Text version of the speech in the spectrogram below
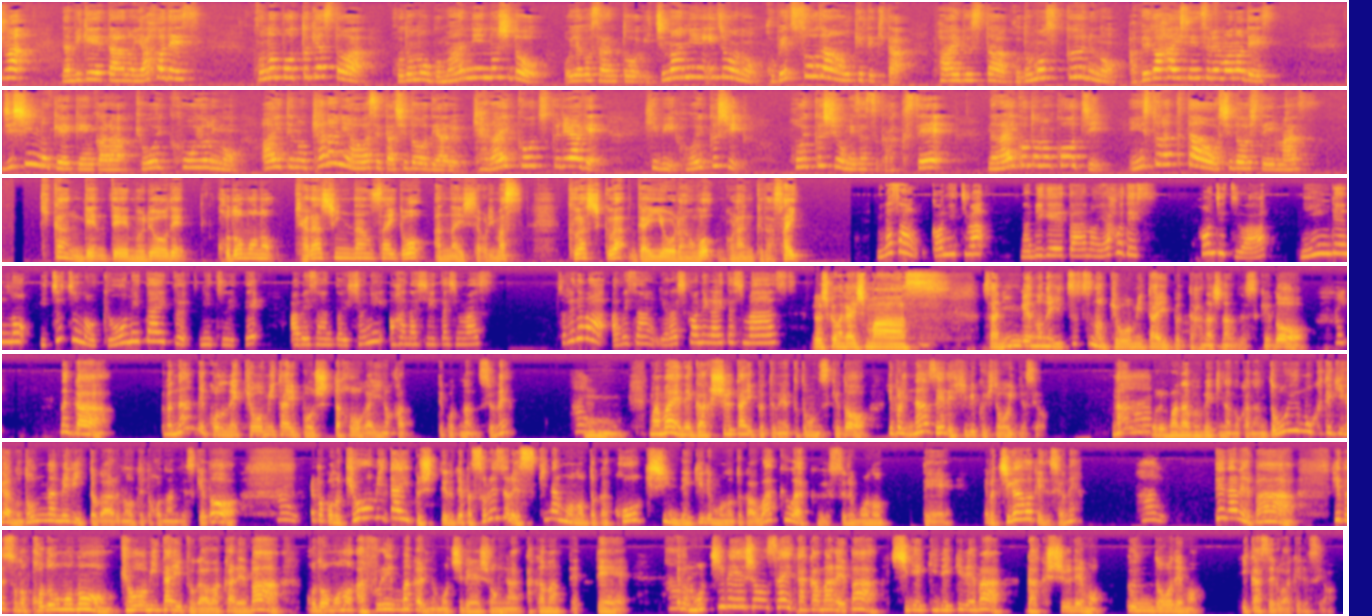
こんにちは。ナビゲーターのヤホです。このポッドキャストは、子供5万人の指導、親御さんと1万人以上の個別相談を受けてきた、5スター子供スクールの安倍が配信するものです。自身の経験から教育法よりも相手のキャラに合わせた指導であるキャラ育を作り上げ、日々保育士、保育士を目指す学生、習い事のコーチ、インストラクターを指導しています。期間限定無料で子供のキャラ診断サイトを案内しております。詳しくは概要欄をご覧ください。皆さん、こんにちは。ナビゲーターのヤホです。本日は人間の5つの興味タイプについて安倍さんと一緒にお話しいたします。それでは安倍さん、よろしくお願いいたします。よろしくお願いします。さあ、人間のね、5つの興味タイプって話なんですけど、はいなんか、やっぱなんでこのね、興味タイプを知った方がいいのかってことなんですよね。はい。うん。まあ前ね、学習タイプっていうのやったと思うんですけど、やっぱりなぜで響く人多いんですよ。なんでこれ学ぶべきなのかな？どういう目的があるの？どんなメリットがあるのってとこなんですけど、はい。やっぱこの興味タイプ知ってると、やっぱそれぞれ好きなものとか好奇心できるものとかワクワクするものって、やっぱ違うわけですよね。はい。ってなれば、やっぱりその子供の興味タイプが分かれば、子供の溢れんばかりのモチベーションが高まってって、やっぱモチベーションさえ高まれば、刺激できれば、学習でも、運動でも、活かせるわけですよ。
